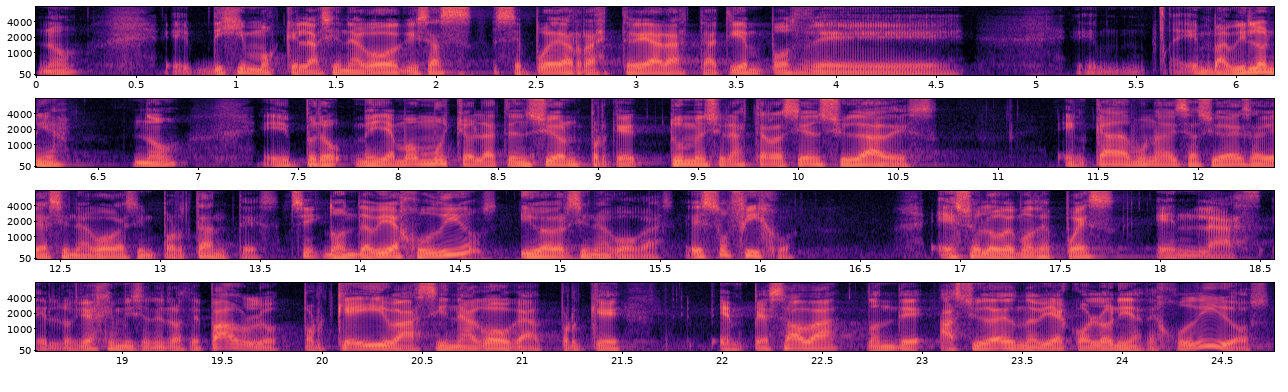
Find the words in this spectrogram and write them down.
¿no? Eh, dijimos que la sinagoga quizás se puede rastrear hasta tiempos de... eh, en Babilonia, ¿no? Eh, pero me llamó mucho la atención porque tú mencionaste recién ciudades. En cada una de esas ciudades había sinagogas importantes. Sí. Donde había judíos iba a haber sinagogas. Eso fijo. Eso lo vemos después en, las, en los viajes misioneros de Pablo. ¿Por qué iba a sinagoga? Porque empezaba donde, a ciudades donde había colonias de judíos,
